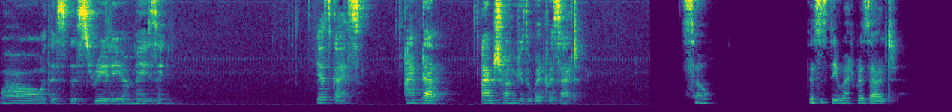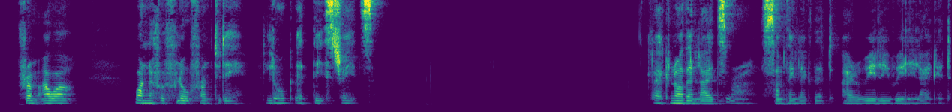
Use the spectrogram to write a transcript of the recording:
Wow, this is really amazing. Yes, guys. I'm done. I'm showing you the wet result. So, this is the wet result from our wonderful flow from today. Look at these shades. Like Northern Lights or something like that. I really, really like it.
